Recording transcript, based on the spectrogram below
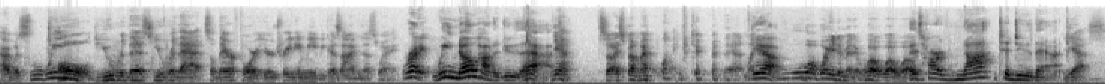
I was We- told you were this, you were that, so therefore you're treating me because I'm this way. Right. We know how to do that. Yeah. So I spent my life doing that. Like, Yeah. Whoa, wait a minute. Whoa, whoa, whoa. It's hard not to do that. yes.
